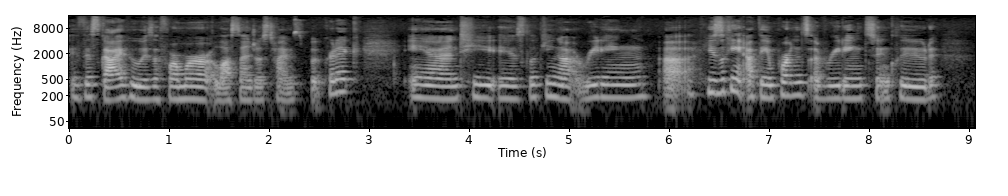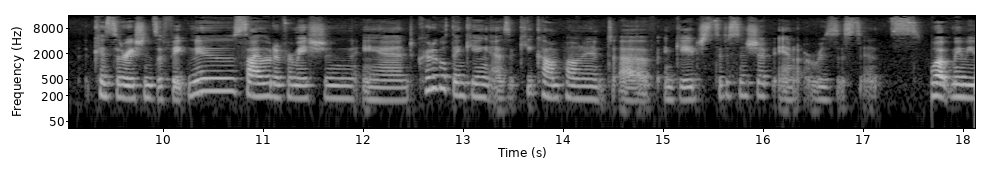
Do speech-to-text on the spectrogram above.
this guy who is a former Los Angeles Times book critic and he is looking at reading, uh, he's looking at the importance of reading to include considerations of fake news, siloed information, and critical thinking as a key component of engaged citizenship and resistance. What made me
